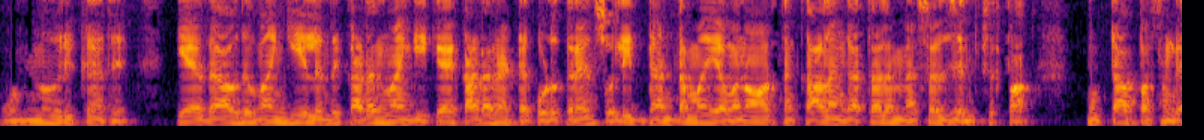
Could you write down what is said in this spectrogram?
ஒன்றும் இருக்காது. ஏதாவது வங்கியிலேருந்து கடன் வாங்கிக்க கடன் அட்டை கொடுக்குறேன்னு சொல்லி தண்டமாக எவனோ ஒருத்தன் காலங்காத்தால மெசேஜ் அனுப்பிச்சிருப்பான். முட்டா பசங்க.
